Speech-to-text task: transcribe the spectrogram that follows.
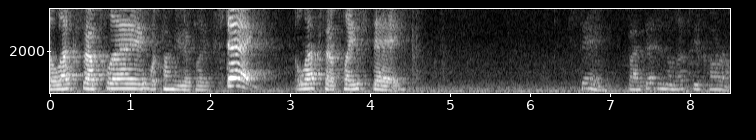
Alexa, play. What song do you guys like? Stay. Alexa, play Stay. Stay by Zedd and Alessia Cara.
